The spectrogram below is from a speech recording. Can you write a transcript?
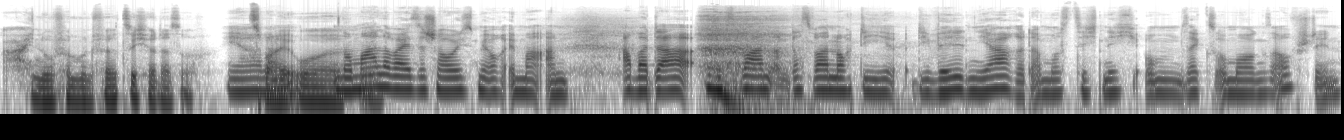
1.45 Uhr oder so. Ja, 2 aber Uhr. Normalerweise schaue ich es mir auch immer an. Aber da, das waren, das waren noch die, die wilden Jahre. Da musste ich nicht um 6 Uhr morgens aufstehen.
